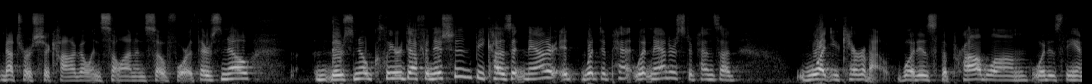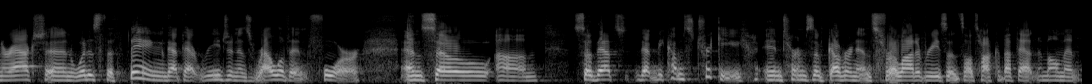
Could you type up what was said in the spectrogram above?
Metro Chicago and so on and so forth. There's no, there's no clear definition because it matter, it, what, depend, what matters depends on what you care about. What is the problem? What is the interaction? What is the thing that that region is relevant for? And so, um, so that's, that becomes tricky in terms of governance for a lot of reasons. I'll talk about that in a moment.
